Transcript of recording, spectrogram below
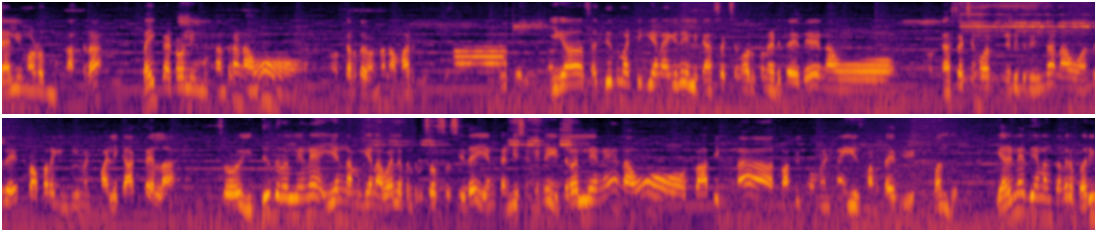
ರ್ಯಾಲಿ ಮಾಡೋದ್ ಮುಖಾಂತರ ಬೈಕ್ ಪೆಟ್ರೋಲಿಂಗ್ ಮುಖಾಂತರ ನಾವು ಕರ್ತವ್ಯವನ್ನು ನಾವು ಮಾಡ್ತೀವಿ. ಈಗ ಸದ್ಯದ ಮಟ್ಟಿಗೆ ಏನಾಗಿದೆ, ಇಲ್ಲಿ ಕನ್ಸ್ಟ್ರಕ್ಷನ್ ವರ್ಕ್ ನಡೀತಾ ಇದೆ. ನಾವು ಕನ್ಸ್ಟ್ರಕ್ಷನ್ ವರ್ಕ್ ನಡೆಯೋದ್ರಿಂದ ನಾವು ಅಂದ್ರೆ ಪ್ರಾಪರ್ ಆಗಿ ಇಂಪ್ಲಿಮೆಂಟ್ ಮಾಡ್ಲಿಕ್ಕೆ ಆಗ್ತಾ ಇಲ್ಲ. ಸೊ ಇದ್ದಿದ್ರಲ್ಲೇನೆ ಏನ್ ನಮ್ಗೇನ್ ಅವೈಲೇಬಲ್ ರಿಸೋರ್ಸಸ್ ಇದೆ, ಏನ್ ಕಂಡೀಷನ್ ಇದೆ, ಇದರಲ್ಲೇನೆ ನಾವು ಟ್ರಾಫಿಕ್ನ ಟ್ರಾಫಿಕ್ ಮೂವ್ಮೆಂಟ್ನ ಯೂಸ್ ಮಾಡ್ತಾ ಇದ್ವಿ. ಒಂದು. ಎರಡನೇದು ಏನಂತಂದ್ರೆ ಬರೀ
